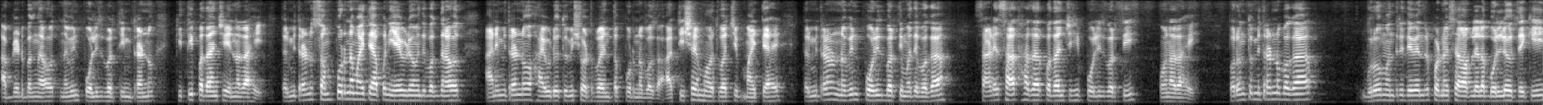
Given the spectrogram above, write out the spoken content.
अपडेट बघणार आहोत. नवीन पोलीस भरती मित्रांनो किती पदांची येणार आहे? तर मित्रांनो संपूर्ण माहिती आपण या व्हिडिओमध्ये बघणार आहोत. आणि मित्रांनो हा व्हिडिओ तुम्ही शेवटपर्यंत पूर्ण बघा. अतिशय महत्त्वाची माहिती आहे. तर मित्रांनो नवीन पोलीस भरतीमध्ये बघा साडेसात हजार पदांची ही पोलीस भरती होणार आहे. परंतु मित्रांनो बघा गृहमंत्री देवेंद्र फडणवीस साहेब आपल्याला बोलले होते की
